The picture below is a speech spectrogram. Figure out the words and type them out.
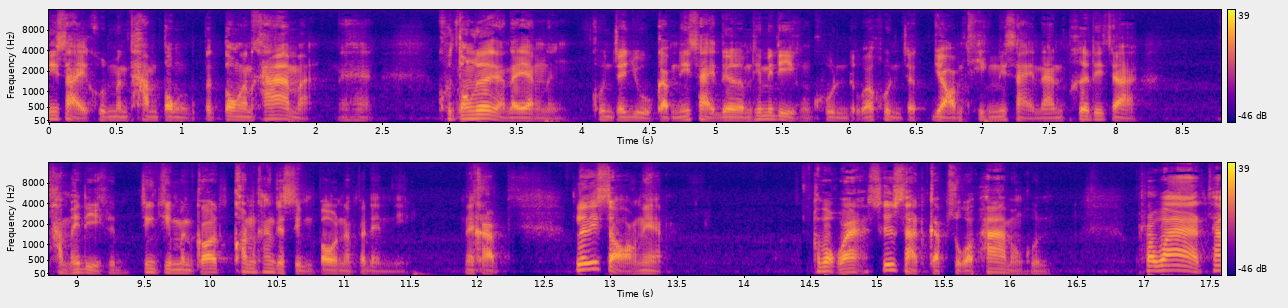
นิสัยคุณมันทำตรงตรงกันข้ามอะนะฮะคุณต้องเลือกอย่างใดอย่างหนึ่ง คุณจะอยู่กับนิสัยเดิมที่ไม่ดีของคุณ หรือว่าคุณจะยอมทิ้งนิสัยนั้นเพื่อที่จะทำให้ดีขึ้น จริง ๆ มันก็ค่อนข้างจะสิมเปิลนะประเด็นนี้นะครับ เรื่องที่สองเนี่ย เขาบอกว่าซื่อสัตย์กับสุขภาพของคุณ เพราะว่าถ้า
